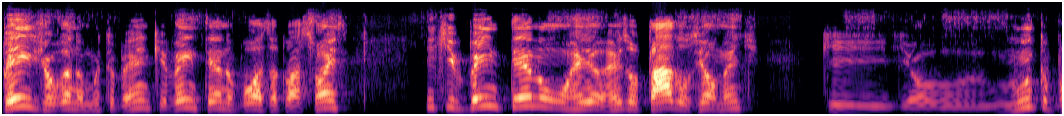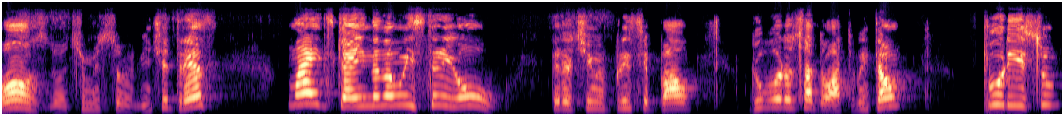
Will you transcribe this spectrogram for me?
vem jogando muito bem, que vem tendo boas atuações e que vem tendo resultados realmente que eu, muito bons no time sub-23, mas que ainda não estreou pelo time principal do Borussia Dortmund. Então, por isso,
